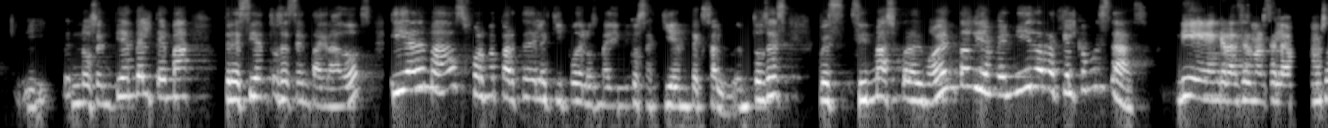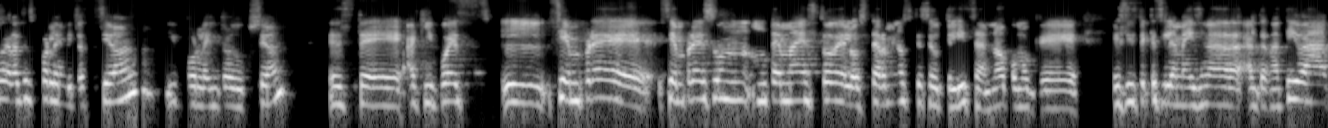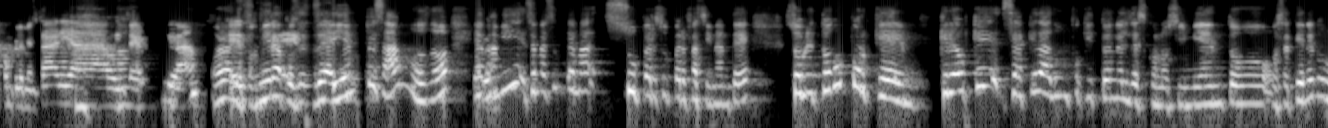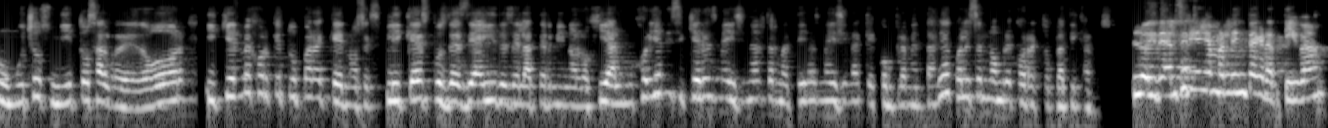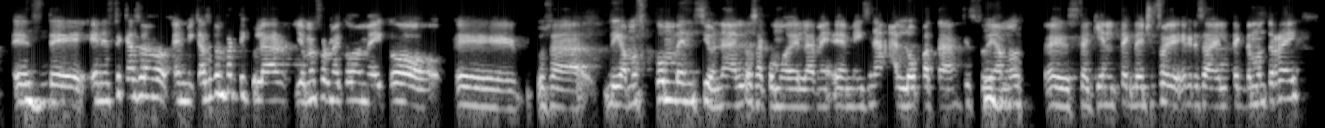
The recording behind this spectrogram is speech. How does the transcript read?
nos entiende el tema 360 grados y además forma parte del equipo de los médicos aquí en TechSalud. Entonces, pues sin más por el momento, bienvenida Raquel, ¿cómo estás? Bien, gracias Marcela. Muchas gracias por la invitación y por la introducción. Este, aquí pues siempre, siempre es un, un tema esto de los términos que se utilizan, ¿no? Como que existe que si la medicina alternativa, complementaria o integrativa. Órale, pues mira, pues desde ahí empezamos, ¿no? Y a mí se me hace un tema súper, súper fascinante, sobre todo porque creo que se ha quedado un poquito en el desconocimiento, o sea, tiene como muchos mitos alrededor. ¿Y quién mejor que tú para que nos expliques, pues desde ahí, desde la terminología? A lo mejor ya ni siquiera es medicina alternativa, es medicina que complementaria. ¿Cuál es el nombre correcto? Platícanos. Lo ideal sería llamarla integrativa. Este, En este caso, en mi caso en particular, yo me formé como médico, eh, o sea, digamos, convencional, o sea, como de la medicina alópata que estudiamos este, aquí en el TEC. De hecho, soy egresada del TEC de Monterrey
